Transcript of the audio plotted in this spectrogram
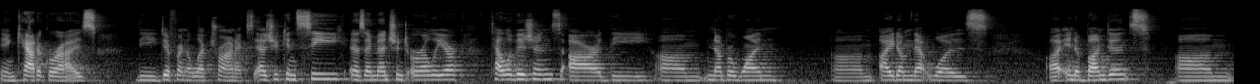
and categorize the different electronics. As you can see, as I mentioned earlier, televisions are the um, number one um, item that was uh, in abundance. Um,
